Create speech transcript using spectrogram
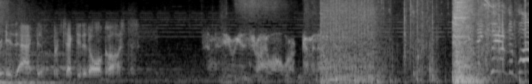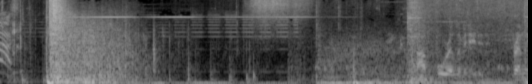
Defuser is active, protected at all costs. Some serious drywall work coming up. Stay clear of the blast! Op 4 eliminated. Friendly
